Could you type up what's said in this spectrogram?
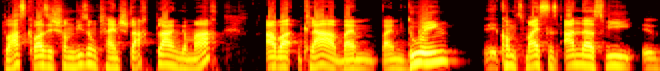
Du hast quasi schon wie so einen kleinen Schlachtplan gemacht, aber klar, beim, beim Doing kommt es meistens anders wie äh,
